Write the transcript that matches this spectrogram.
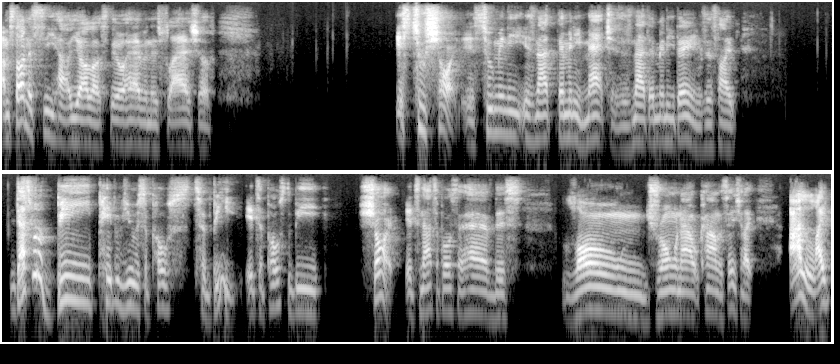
I'm starting to see how y'all are still having this flash of it's too short. It's too many. It's not that many matches. It's not that many things. It's like that's what a B pay per view is supposed to be. It's supposed to be short. It's not supposed to have this long, drawn out conversation. Like I like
